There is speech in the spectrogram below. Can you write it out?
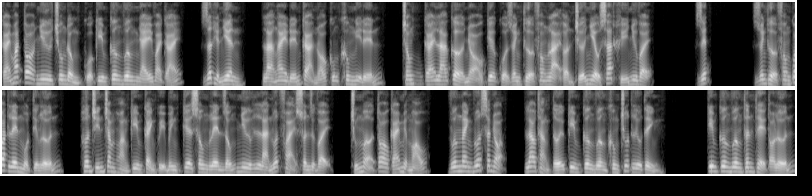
Cái mắt to như chuông đồng của Kim Cương Vương nháy vài cái, rất hiển nhiên, là ngay đến cả nó cũng không nghĩ đến, trong cái lá cờ nhỏ kia của Doanh Thừa Phong lại ẩn chứa nhiều sát khí như vậy. Giết! Doanh Thừa Phong quát lên một tiếng lớn, hơn 900 hoàng kim cảnh quỷ binh kia xông lên giống như là nuốt phải xuân dược vậy, chúng mở to cái miệng máu, vương nhanh vuốt sắc nhọn, lao thẳng tới Kim Cương Vương không chút lưu tình. Kim Cương Vương thân thể to lớn,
